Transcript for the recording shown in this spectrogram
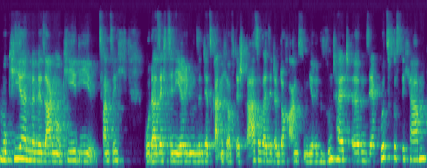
mokieren, wenn wir sagen, okay, die 20 oder 16-Jährigen sind jetzt gerade nicht auf der Straße, weil sie dann doch Angst um ihre Gesundheit ähm, sehr kurzfristig haben.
